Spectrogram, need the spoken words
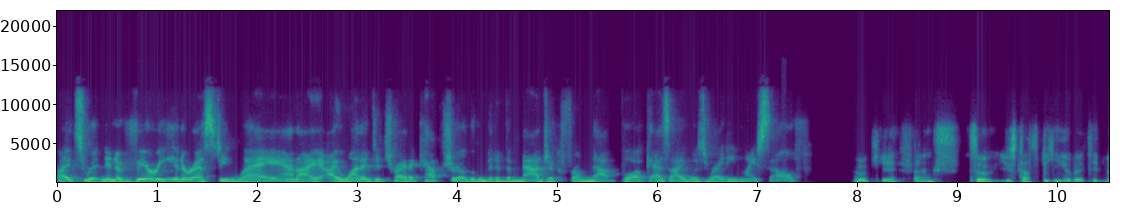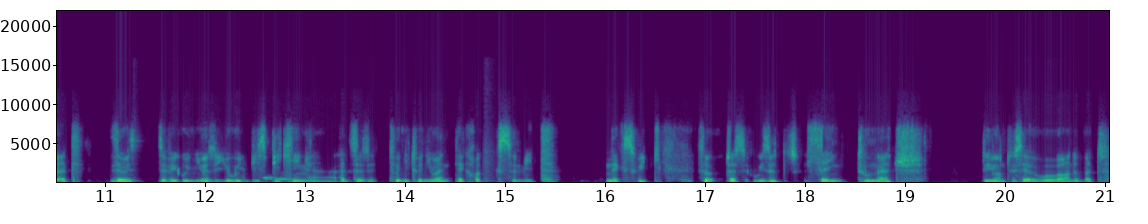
uh, it's written in a very interesting way. And I, I wanted to try to capture a little bit of the magic from that book as I was writing myself. Okay, thanks. So you start speaking about it, but there is the very good news. You will be speaking at the 2021 TechRock Summit next week. So just without saying too much, do you want to say a word about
